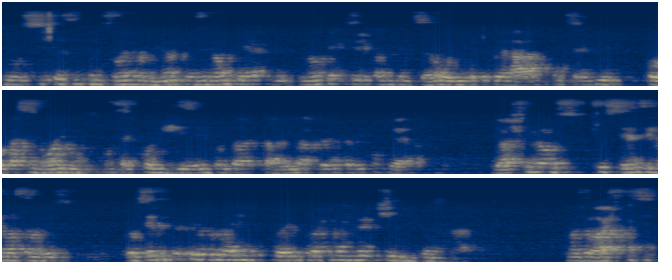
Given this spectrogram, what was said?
tu cita as intenções lá dentro, ele não quer, não quer que seja aquela intenção, ou ele interpretou errado, tu consegue colocar sinônimos, consegue corrigir ele, então tá, tá bem bacana, tá bem completo. Eu acho que meus cents em relação a isso, eu sempre prefiro em deep learning porque eu acho mais divertido de implementar. Mas eu acho que se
